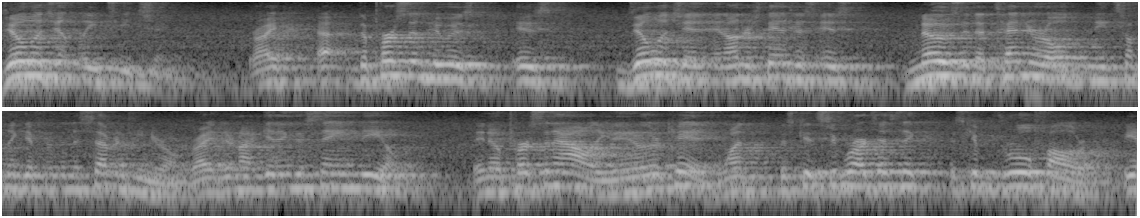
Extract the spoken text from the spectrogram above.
diligently teaching, right? Uh, the person who is is diligent and understands this is knows that a 10 year old needs something different than a 17 year old, right? They're not getting the same deal. They know personality. They know their kids. One, this kid's super artistic. This kid's rule follower. He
